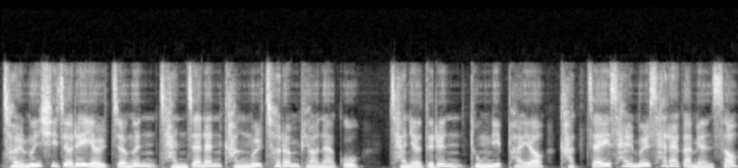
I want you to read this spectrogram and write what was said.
젊은 시절의 열정은 잔잔한 강물처럼 변하고 자녀들은 독립하여 각자의 삶을 살아가면서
